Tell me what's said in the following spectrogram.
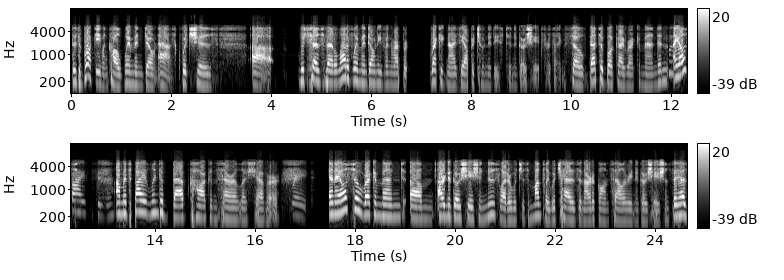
there's a book even called Women Don't Ask, which is, uh, which says that a lot of women don't even rep- recognize the opportunities to negotiate for things. So that's a book I recommend. And Who's I also by, um it's by Linda Babcock and Sarah Laschever. Great. And I also recommend um, our negotiation newsletter, which is a monthly, which has an article on salary negotiations. But it has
